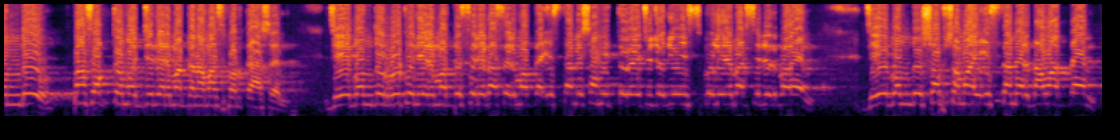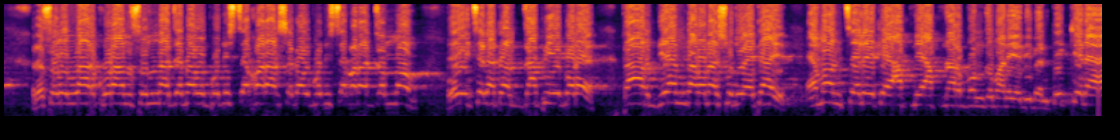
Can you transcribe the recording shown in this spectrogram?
বন্ধু পাঁচক্ত মসজিদের মধ্যে নামাজ পড়তে আসেন, যে বন্ধু রুটিনের মধ্যে, সিলেবাসের মধ্যে ইসলামী সাহিত্য রয়েছে যদিও স্কুল ইউনিভার্সিটিতে পড়েন, যে বন্ধু সব সময় ইসলামের দাওয়াত দেন রসুল্লাহর কোরআন, সুন্নাহ যেভাবে প্রতিষ্ঠা করার, সেভাবে প্রতিষ্ঠা করার জন্য ওই ছেলেটা জাপিয়ে পড়ে। তার জ্ঞান ধারণা শুধু এটাই, এমন ছেলেকে আপনি আপনার বন্ধু বানিয়ে দিবেন, ঠিক কিনা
